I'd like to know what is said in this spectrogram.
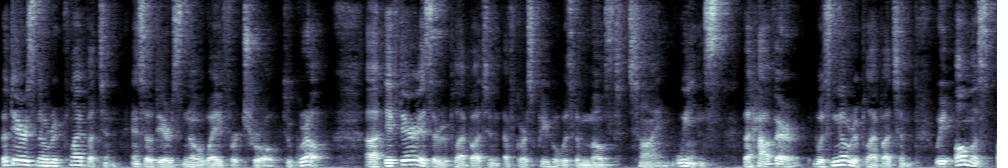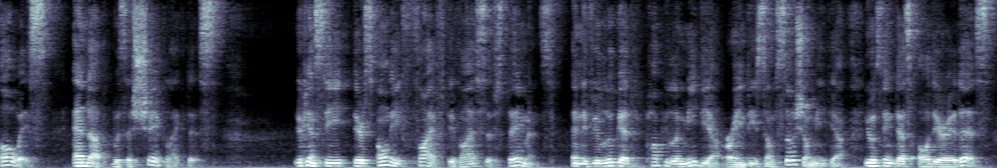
but there is no reply button, and so there is no way for troll to grow. Uh, if there is a reply button, of course, people with the most time wins. But however, with no reply button, we almost always end up with a shape like this. You can see there's only five divisive statements. And if you look at popular media or indeed some social media, you'll think that's all there it is.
